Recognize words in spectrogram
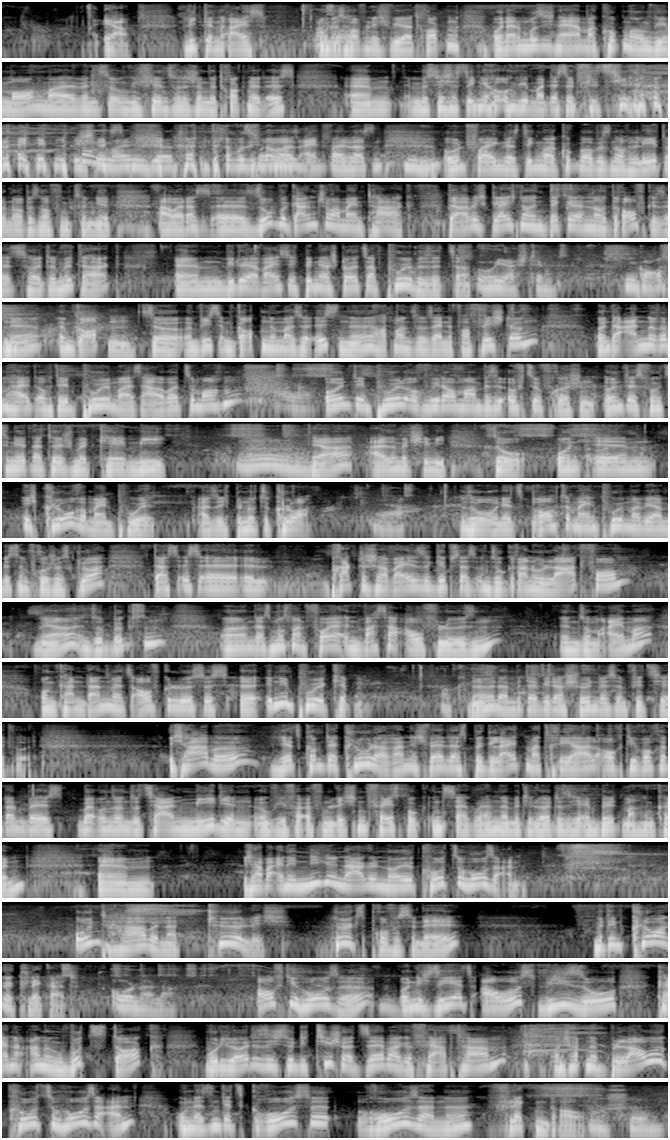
ja, liegt in Reis. Und ist hoffentlich wieder trocken. Und dann muss ich nachher mal gucken, irgendwie morgen mal, wenn es so irgendwie 24 Stunden getrocknet ist, ähm, müsste ich das Ding ja irgendwie mal desinfizieren oder ähnliches. Oh mein Gott. da muss ich Mein mal was einfallen lassen und vor allem das Ding mal gucken, ob es noch lädt und ob es noch funktioniert. Aber das äh, so begann schon mal mein Tag. Da habe ich gleich noch einen Deckel dann noch draufgesetzt heute Mittag. Ähm, wie du ja weißt, ich bin ja stolzer Poolbesitzer. Oh ja, stimmt. Im Garten. Ne, Im Garten. So, und wie es im Garten nun mal so ist, ne, hat man so seine Verpflichtung. Unter anderem halt auch den Pool mal sauber zu machen und den Pool auch wieder mal ein bisschen aufzufrischen. Und das funktioniert natürlich mit Chemie. Ja, also mit Chemie. So, und ähm, ich chlore meinen Pool. Also ich benutze Chlor. Ja. So, und jetzt brauchte mein Pool mal wieder ein bisschen frisches Chlor. Das ist, äh, äh, praktischerweise gibt's das in so Granulatform, ja, in so Büchsen. Und das muss man vorher in Wasser auflösen, in so einem Eimer, und kann dann, wenn es aufgelöst ist, äh, in den Pool kippen, Okay. ne, damit er wieder schön desinfiziert wird. Ich habe, jetzt kommt der Clou daran, ich werde das Begleitmaterial auch die Woche dann bei, bei unseren sozialen Medien irgendwie veröffentlichen, Facebook, Instagram, damit die Leute sich ein Bild machen können. Ähm, ich habe eine niegelnagelneue kurze Hose an. Und habe natürlich höchst professionell mit dem Chlor gekleckert Oh la la. Auf die Hose und ich sehe jetzt aus wie so, keine Ahnung, Woodstock, wo die Leute sich so die T-Shirts selber gefärbt haben und ich habe eine blaue kurze Hose an und da sind jetzt große rosane Flecken drauf. Oh, schön.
